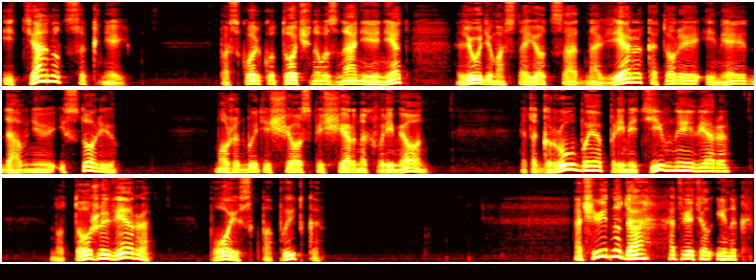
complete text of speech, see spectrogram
и тянутся к ней. Поскольку точного знания нет, людям остается одна вера, которая имеет давнюю историю. Может быть, еще с пещерных времен, это грубая, примитивная вера, но тоже вера, поиск, попытка. Очевидно, да, ответил Инок.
